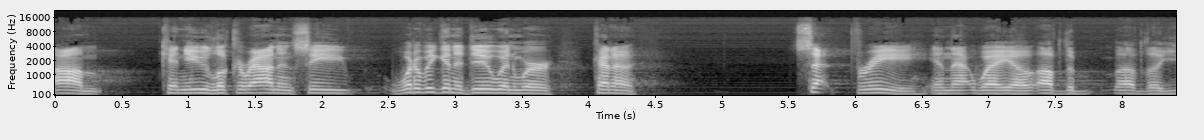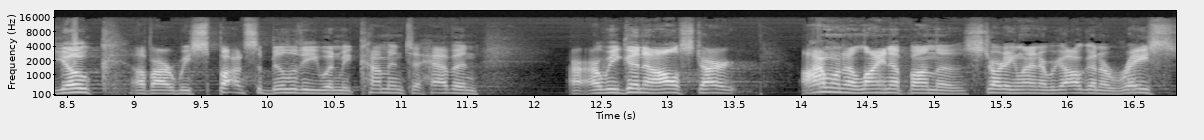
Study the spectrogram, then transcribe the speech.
Um, can you look around and see what are we going to do when we're kind of set free in that way of, of, the, of the yoke of our responsibility when we come into heaven? Are, are we going to all start? I want to line up on the starting line. Are we all going to race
